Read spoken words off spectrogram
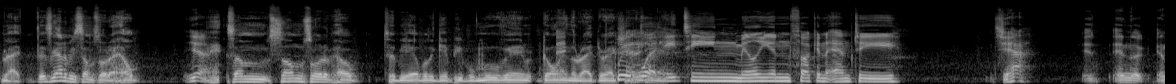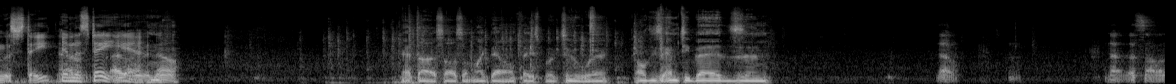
right. There's got to be some sort of help yeah. some some sort of help to be able to get people moving, going in the right We direction. have what 18 million fucking empty. Yeah, in, in the in the state. In the don't- state, I don't yeah. even know. I thought I saw something like that on Facebook too, where all these empty beds and No. No, that's not what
